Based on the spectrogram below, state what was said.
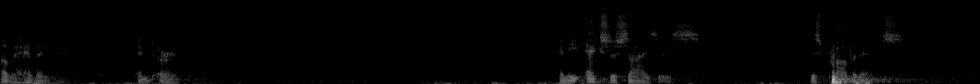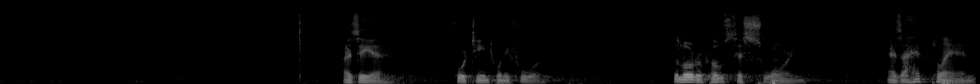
of heaven and earth. And he exercises his providence. Isaiah 14 24. The Lord of hosts has sworn, as I have planned,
